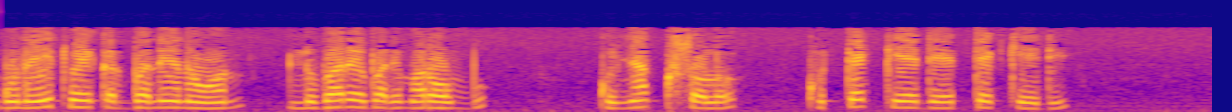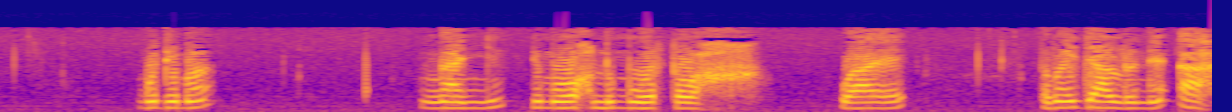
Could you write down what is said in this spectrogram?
mu ne it waykat ba nee woon lu bare bari ma romb ku ñàkk solo ku tekkee dee tekkee di mu di ma ŋàññ di ma wax lu mu wërta wax. Waaye damay jàll ne ah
